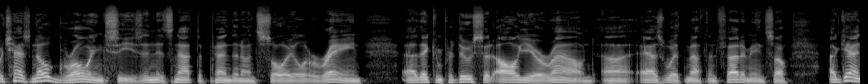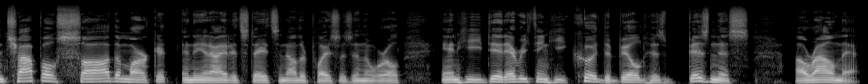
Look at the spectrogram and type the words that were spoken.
which has no growing season. It's not dependent on soil or rain. Uh, they can produce it all year round, uh, as with methamphetamine. So, again, Chapo saw the market in the United States and other places in the world, and he did everything he could to build his business around that.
